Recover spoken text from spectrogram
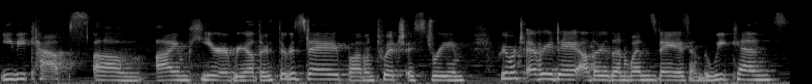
Evie Caps. Um, I'm here every other Thursday, but on Twitch I stream pretty much every day other than Wednesdays and the weekends.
